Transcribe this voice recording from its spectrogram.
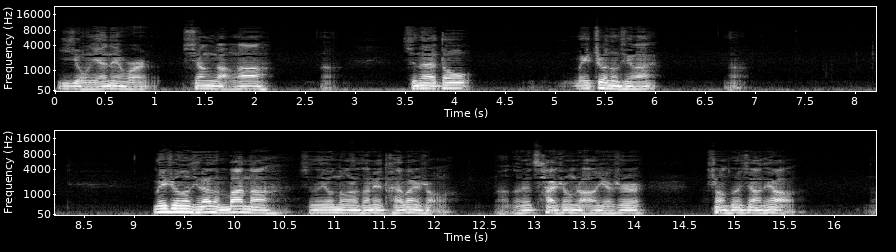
一九年那会儿，香港啊。啊现在都没折腾起来，啊，没折腾起来怎么办呢？现在又弄上咱这台湾省了，啊，咱这蔡省长也是上蹿下跳，啊，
